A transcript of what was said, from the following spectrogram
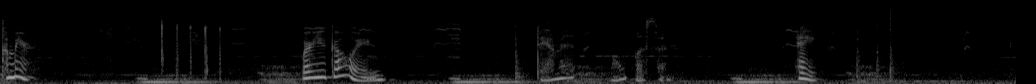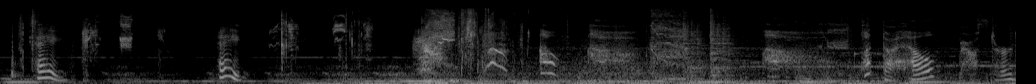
Come here. Where are you going? Damn it, won't listen. Hey. Hey. Hey. Oh. oh. What the hell, bastard?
